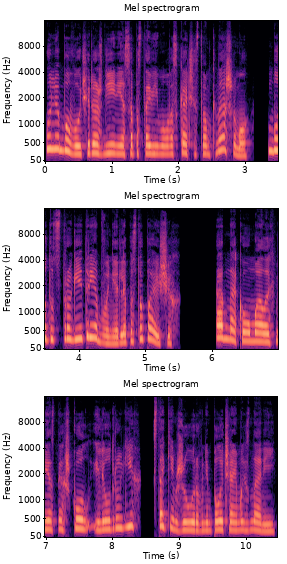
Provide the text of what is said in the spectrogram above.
У любого учреждения, сопоставимого с качеством к нашему, будут строгие требования для поступающих. Однако у малых местных школ или у других с таким же уровнем получаемых знаний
